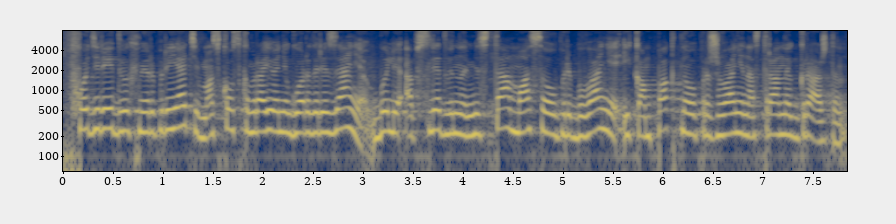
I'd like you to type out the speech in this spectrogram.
В ходе рейдовых мероприятий в Московском районе города Рязани были обследованы места массового пребывания и компактного проживания иностранных граждан.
